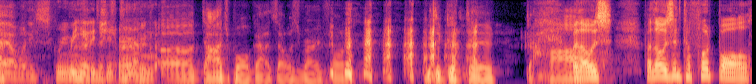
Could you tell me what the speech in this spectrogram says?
uh, yeah, when he's screaming at the. German uh, dodgeball guys, that was very funny. he's a good dude. Ah, For those for those into football,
